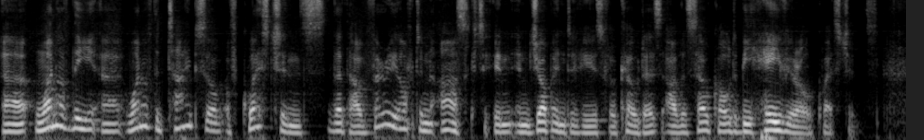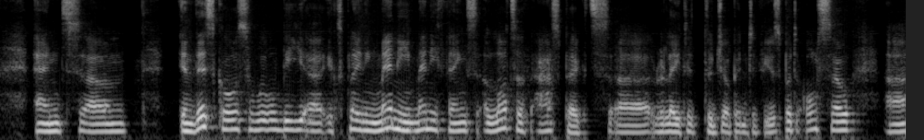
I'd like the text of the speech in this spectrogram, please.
uh, one of the uh, one of the types of, of, questions that are very often asked in, in job interviews for coders are the so-called behavioral questions. And um, in this course, we will be uh, explaining many, many things, a lot of aspects uh, related to job interviews, but also uh,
